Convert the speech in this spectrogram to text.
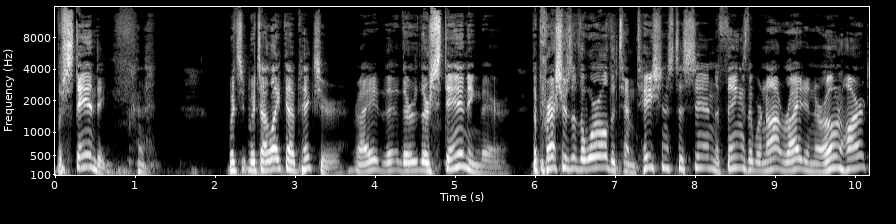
they're standing, which, which I like that picture, right? They're, they're standing there. The pressures of the world, the temptations to sin, the things that were not right in their own heart,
